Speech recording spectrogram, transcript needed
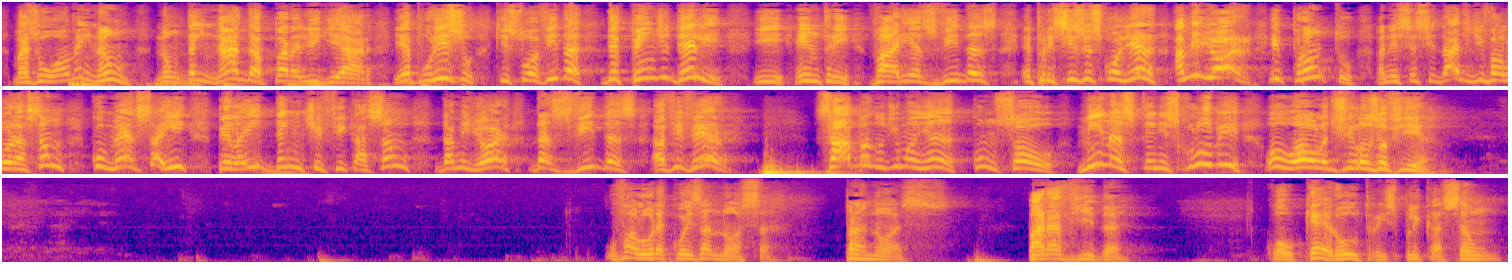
Mas o homem não, não tem nada para lhe guiar. E é por isso que sua vida depende dele. E entre várias vidas é preciso escolher a melhor. E pronto, a necessidade de valoração começa aí, pela identificação da melhor das vidas a viver. Sábado de manhã, com sol, Minas Tênis Clube ou aula de filosofia? O valor é coisa nossa, para nós para a vida. Qualquer outra explicação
